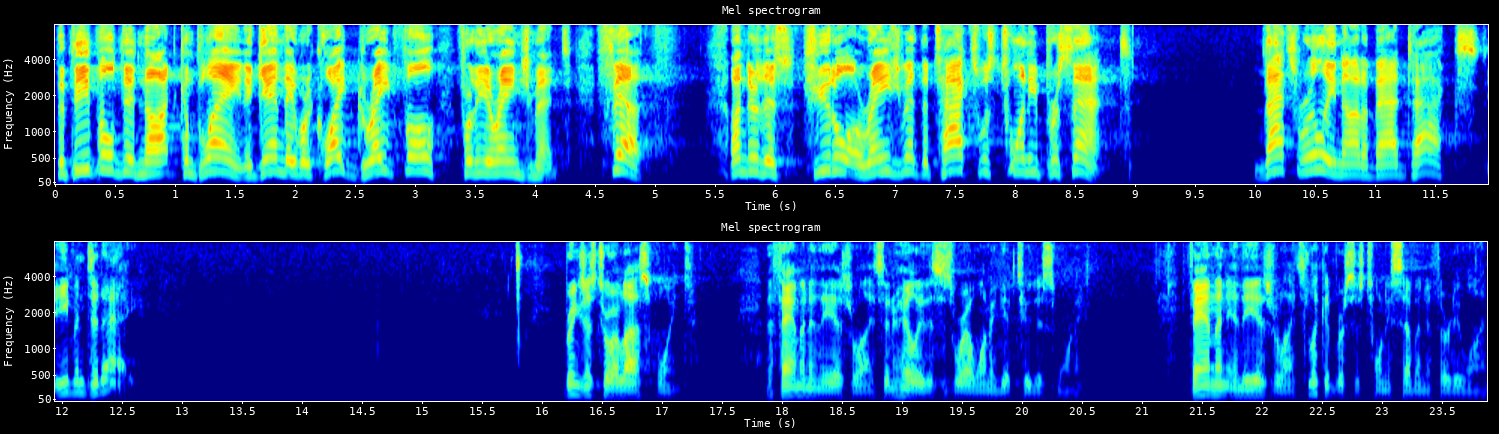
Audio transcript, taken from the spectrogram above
the people did not complain. Again, they were quite grateful for the arrangement. Fifth, under this feudal arrangement, the tax was 20%. That's really not a bad tax, even today. Brings us to our last point the famine in the Israelites. And really, this is where I want to get to this morning. Famine in the Israelites. Look at verses 27 to 31.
